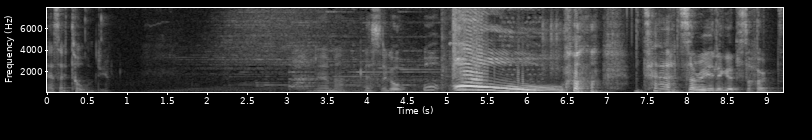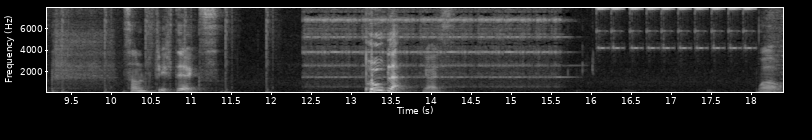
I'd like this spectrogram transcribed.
As I told you. Yeah man, let's go. Oh! oh! That's a really good start. It's 150x. Publa, guys. Wow.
